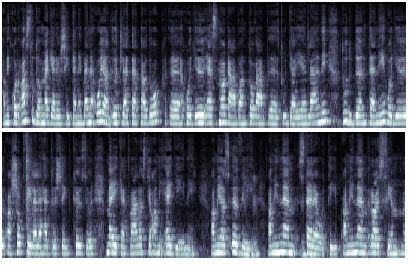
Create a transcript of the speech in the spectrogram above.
amikor azt tudom megerősíteni benne, olyan ötletet adok, hogy ő ezt magában tovább tudja érlelni, tud dönteni, hogy ő a sokféle lehetőség közül melyiket választja, ami egyéni, ami az övé, uh-huh. ami nem uh-huh. sztereotíp, ami nem rajzfilm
